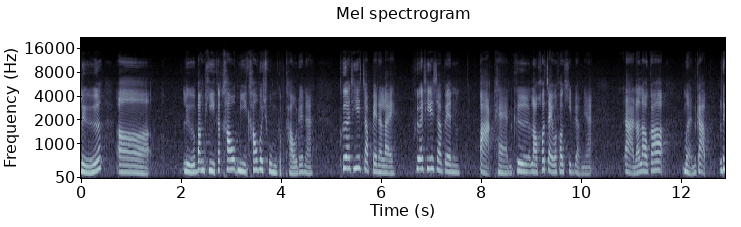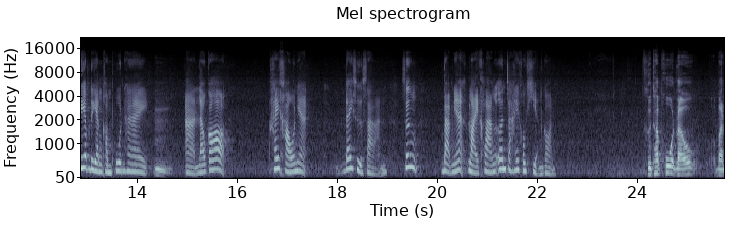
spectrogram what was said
หรือเอ่อหรือบางทีก็เข้ามีเข้าประชุมกับเขาด้วยนะ เพื่อที่จะเป็นอะไร เพื่อที่จะเป็นปากแทนคือเราเข้าใจว่าเขาคิดแบบเนี้ยอ่าแล้วเราก็ เหมือนกับเรียบเรียงคำพูดให้อืมอ่าแล้วก็ให้เขาเนี่ยได้สื่อสาร ซึ่งแบบเนี้ยหลายครั้งเอิญจะให้เขาเขียนก่อน คือถ้าพูดแล้วมัน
